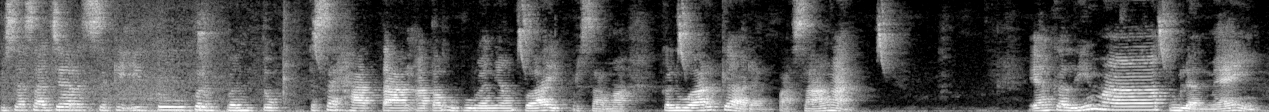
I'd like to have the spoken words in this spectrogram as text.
bisa saja rezeki itu berbentuk kesehatan atau hubungan yang baik bersama keluarga dan pasangan. Yang kelima, bulan Mei.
